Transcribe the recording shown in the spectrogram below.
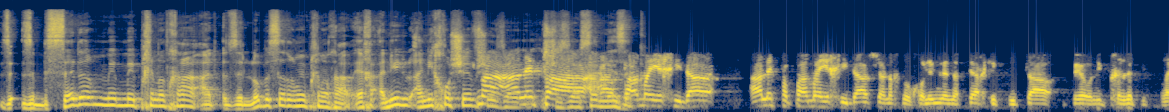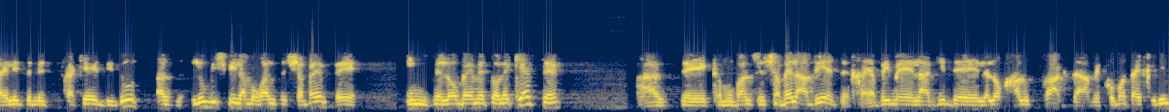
זה, זה בסדר מבחינתך, זה לא בסדר מבחינתך, איך, אני, אני חושב שזה, תשמע, א', שזה עושה נזק. הפעם היחידה, א', הפעם היחידה שאנחנו יכולים לנצח כקבוצה או נבחרת ישראלית זה משחקי ידידות, אז לו בשביל המורל זה שווה, ואם זה לא באמת עולה כסף, אז uh, כמובן ששווה להביא את זה, חייבים uh, להגיד uh, ללא כחל וסרק, זה המקומות היחידים,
